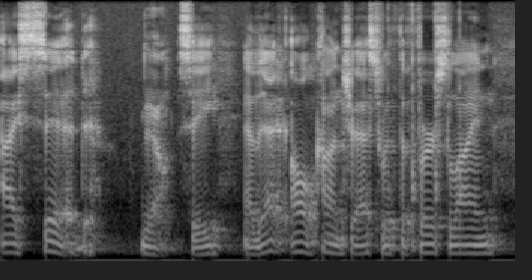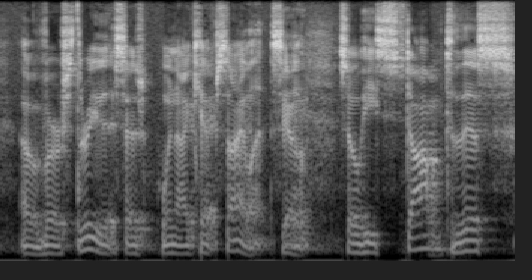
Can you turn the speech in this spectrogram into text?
I said. Yeah. See, now that all contrasts with the first line of verse three that says, "When I kept silent." See, Yeah. so he stopped this.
